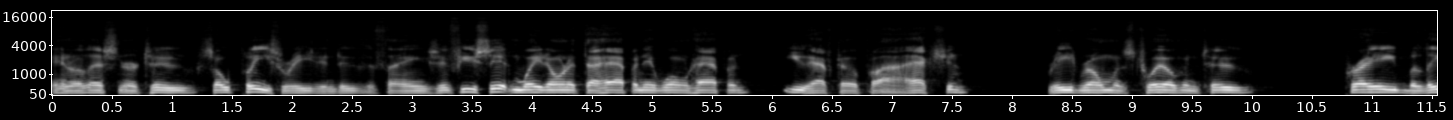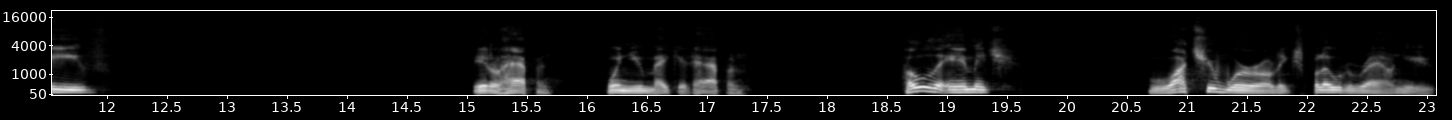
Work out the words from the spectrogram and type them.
in a lesson or two. So please read and do the things. If you sit and wait on it to happen, it won't happen. You have to apply action. Read Romans 12 and 2. Pray, believe. It'll happen when you make it happen. Hold the image Watch your world explode around you.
